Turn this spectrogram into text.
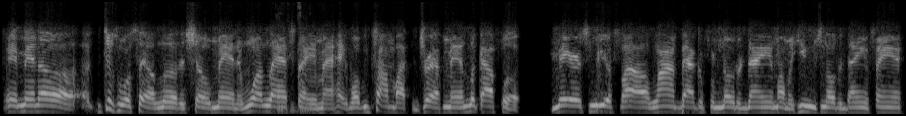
Hey man, uh, just want to say I love the show, man. And one last thing, man. Hey, while we talking about the draft, man, look out for Marist Liufau, linebacker from Notre Dame. I'm a huge Notre Dame fan.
